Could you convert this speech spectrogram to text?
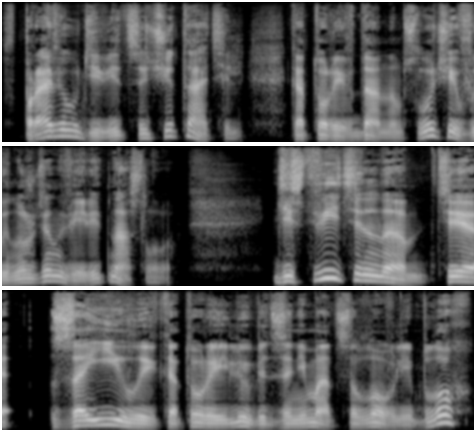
Вправе удивиться читатель, который в данном случае вынужден верить на слово. Действительно, те заилы, которые любят заниматься ловлей блох,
